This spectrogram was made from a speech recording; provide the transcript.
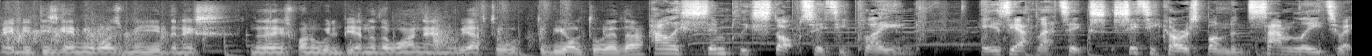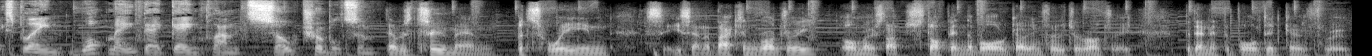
maybe this game it was me, the next the next one will be another one, and we have to, to be all together. Palace simply stopped City playing. Here's the Athletic's City correspondent Sam Lee to explain what made their game plan so troublesome. There was two men between City centre back and Rodri, almost like stopping the ball going through to Rodri. But then if the ball did go through,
